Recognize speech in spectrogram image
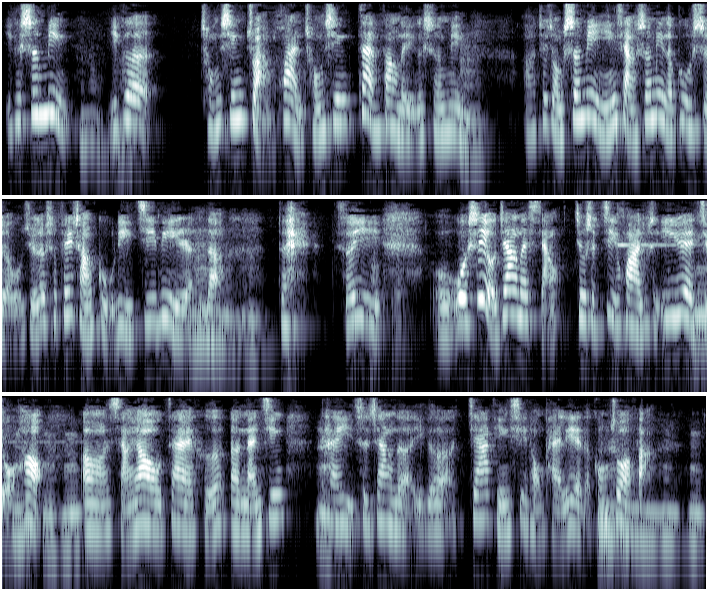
一个生命，一个重新转换、重新绽放的一个生命，嗯、啊，这种生命影响生命的故事，我觉得是非常鼓励、激励人的。嗯嗯、对，所以，我我是有这样的想，就是计划，就是一月九号，嗯，想要在和呃南京开一次这样的一个家庭系统排列的工作坊。嗯嗯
